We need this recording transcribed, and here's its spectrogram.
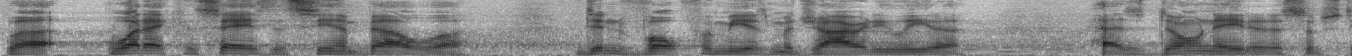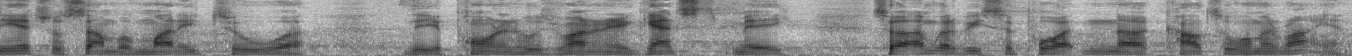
Well, what I can say is that Sam Bell uh, didn't vote for me as majority leader, has donated a substantial sum of money to the opponent who's running against me. So I'm going to be supporting Councilwoman Ryan.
